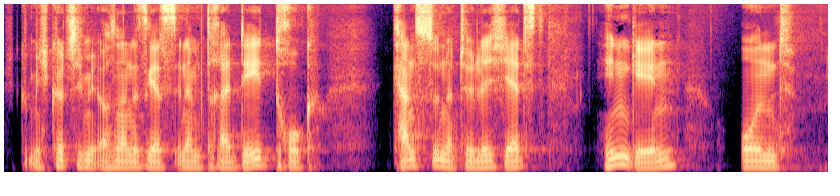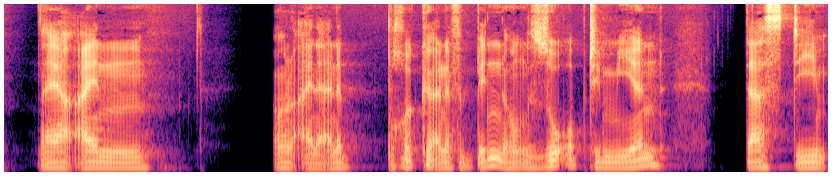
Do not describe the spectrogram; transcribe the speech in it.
ich mich kürzlich mit auseinandergesetzt, in einem 3D-Druck kannst du natürlich jetzt hingehen und, naja, ein, eine, eine Brücke, eine Verbindung so optimieren, dass die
